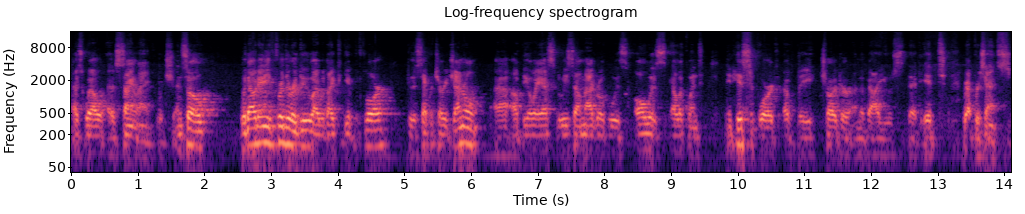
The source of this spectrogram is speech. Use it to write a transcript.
as well as sign language. And so Without any further ado, I would like to give the floor to the Secretary General uh, of the OAS, Luis Almagro, who is always eloquent in his support of the Charter and the values that it represents.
